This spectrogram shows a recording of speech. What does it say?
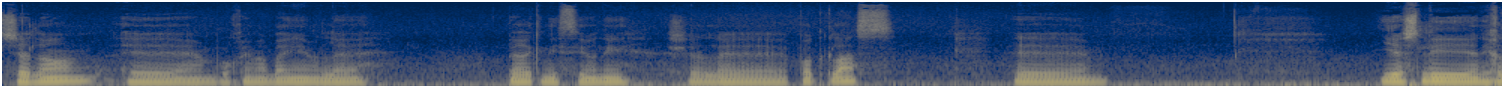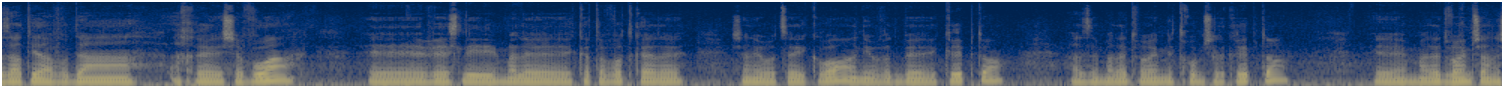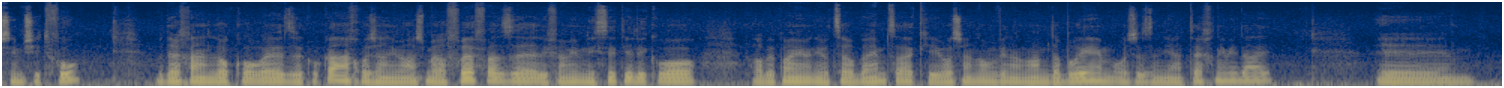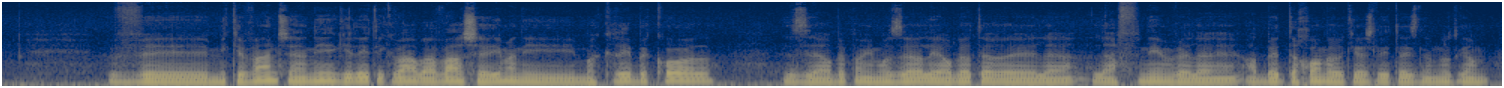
שלום, אה, ברוכים הבאים לפרק ניסיוני של אה, פודקלאס. אה, יש לי, אני חזרתי לעבודה אחרי שבוע ויש לי מלא כתבות כאלה שאני רוצה לקרוא. אני עובד בקריפטו, אז זה מלא דברים מתחום של קריפטו, מלא דברים שאנשים שיתפו. בדרך כלל אני לא קורא את זה כל כך, או שאני ממש מרפרף על זה, לפעמים ניסיתי לקרוא, הרבה פעמים אני עוצר באמצע, כי או שאני לא מבין על מה מדברים, או שזה נהיה טכני מדי. אמ, ומכיוון שאני גיליתי כבר בעבר שאם אני מקריא בקול, זה הרבה פעמים עוזר לי הרבה יותר uh, להפנים ולעבד את החומר, כי יש לי את ההזדמנות גם אה,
